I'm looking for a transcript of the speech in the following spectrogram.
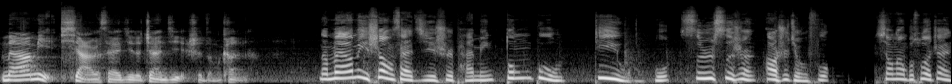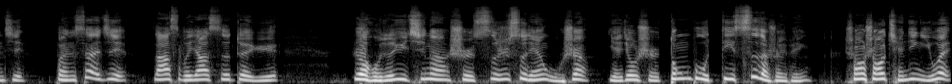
迈阿密下个赛季的战绩是怎么看的？那迈阿密上赛季是排名东部第五，四十四胜二十九负，相当不错的战绩。本赛季拉斯维加斯对于热火队的预期呢是四十四点五胜，也就是东部第四的水平，稍稍前进一位。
